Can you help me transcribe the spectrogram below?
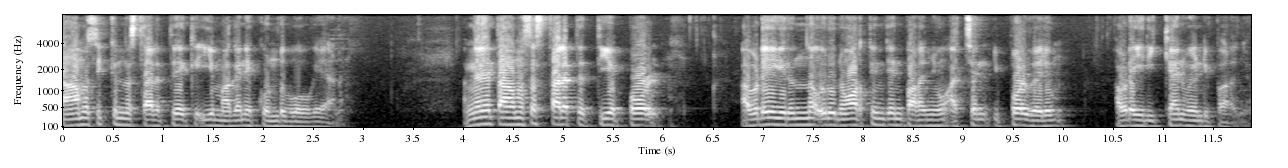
താമസിക്കുന്ന സ്ഥലത്തേക്ക് ഈ മകനെ കൊണ്ടുപോവുകയാണ്. അങ്ങനെ താമസ സ്ഥലത്തെത്തിയപ്പോൾ അവിടെ ഇരുന്ന ഒരു നോർത്ത് ഇന്ത്യൻ പറഞ്ഞു അച്ഛൻ ഇപ്പോൾ വരും അവിടെ ഇരിക്കാൻ വേണ്ടി പറഞ്ഞു.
